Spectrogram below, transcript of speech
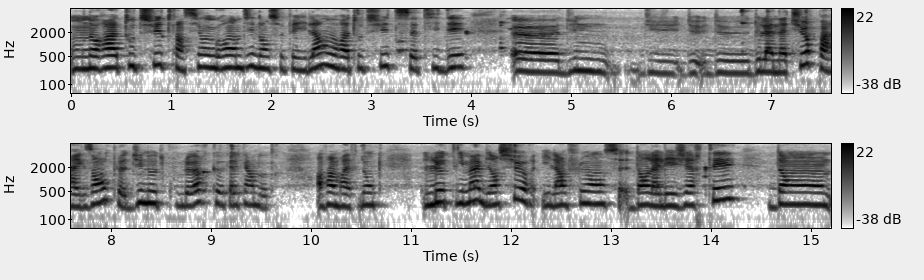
on aura tout de suite, enfin si on grandit dans ce pays-là, on aura tout de suite cette idée euh, d'une, de, de, la nature, par exemple, d'une autre couleur que quelqu'un d'autre. Enfin bref, donc le climat, bien sûr, il influence dans la légèreté, dans,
